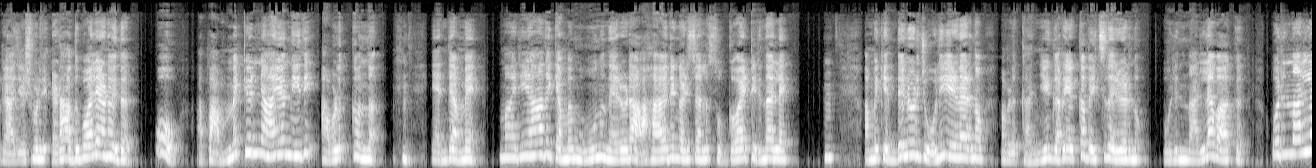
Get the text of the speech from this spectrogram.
രാജേഷ് പറഞ്ഞു എടാ അതുപോലെയാണോ ഇത്? ഓ അപ്പൊ അമ്മയ്ക്കൊരു ന്യായം നീതി അവൾക്കൊന്ന് എന്റെ അമ്മേ മര്യാദയ്ക്ക് അമ്മ മൂന്ന് നേരം ഇവിടെ ആഹാരം കഴിച്ച് നല്ല സുഖമായിട്ടിരുന്നല്ലേ അമ്മയ്ക്ക് എന്തേലും ഒരു ജോലി ചെയ്യണമായിരുന്നോ? അവൾ കഞ്ഞിയും കറിയും ഒക്കെ വെച്ച് തരുമായിരുന്നു. ഒരു നല്ല വാക്ക് ഒരു നല്ല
